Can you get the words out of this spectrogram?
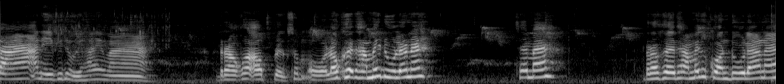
จ้าอันนี้พี่หนุ่ยให้มา เราก็เอาเปลือกส้มโอ เราเคยทำให้ดูแล้วนะ ใช่ไหมเราเคยทำให้ทุกคนดูแล้วนะ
